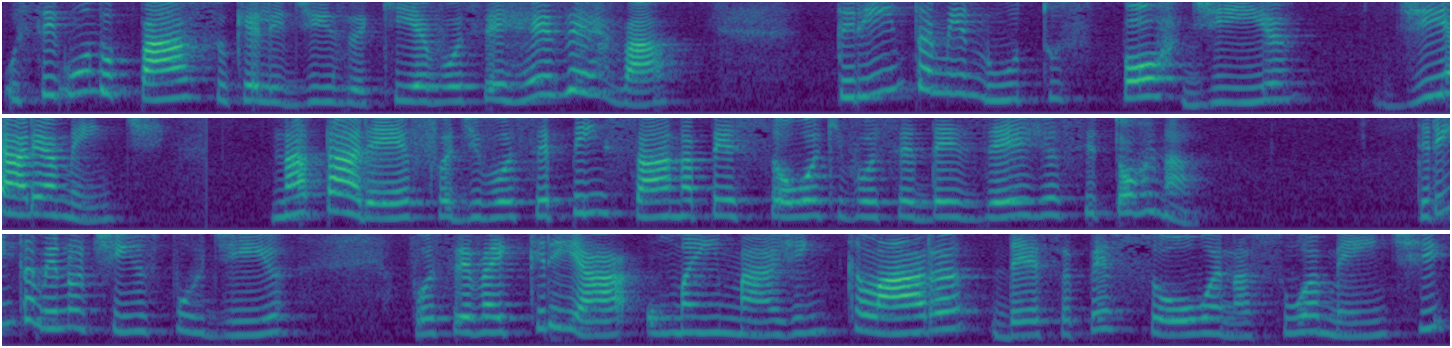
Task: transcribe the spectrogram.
O segundo passo que ele diz aqui é você reservar 30 minutos por dia, diariamente, na tarefa de você pensar na pessoa que você deseja se tornar. 30 minutinhos por dia você vai criar uma imagem clara dessa pessoa na sua mente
